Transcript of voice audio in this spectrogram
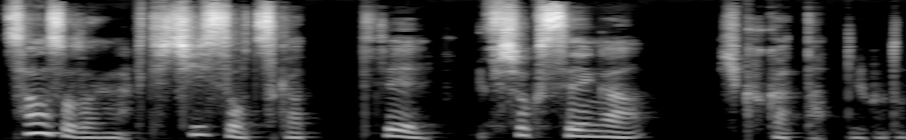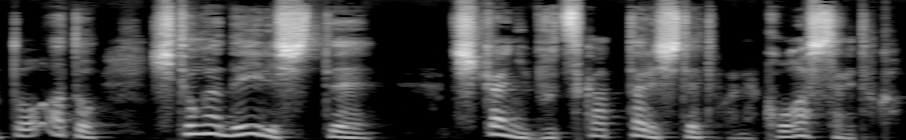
酸素ではなくて窒素を使って腐食性が低かったっていうことと、あと人が出入りして機械にぶつかったりしてとかね、壊したりとか、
